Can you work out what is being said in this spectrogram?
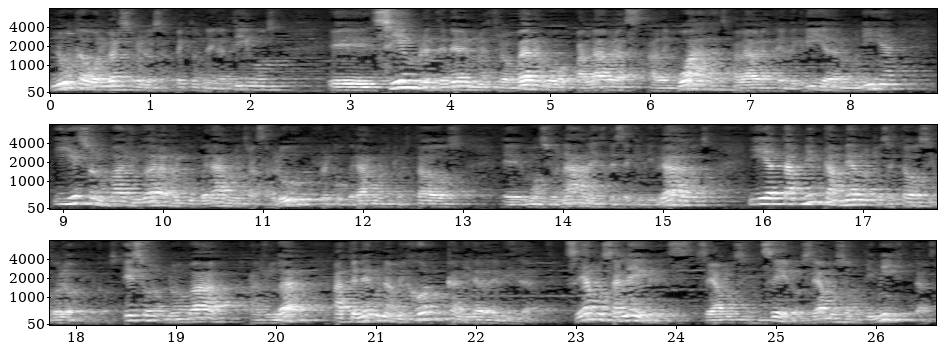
nunca volver sobre los aspectos negativos, eh, siempre tener en nuestro verbo palabras adecuadas, palabras de alegría, de armonía, y eso nos va a ayudar a recuperar nuestra salud, recuperar nuestros estados eh, emocionales desequilibrados y a también cambiar nuestros estados psicológicos. Eso nos va a ayudar a tener una mejor calidad de vida. Seamos alegres, seamos sinceros, seamos optimistas,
